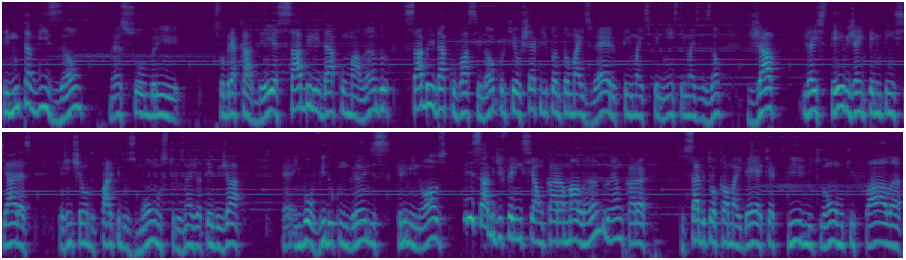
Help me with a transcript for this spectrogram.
tem muita visão, né, sobre sobre a cadeia, sabe lidar com o malandro, sabe lidar com o vacilão, porque o chefe de plantão mais velho, que tem mais experiência, tem mais visão, já já esteve já em penitenciárias que a gente chama do Parque dos Monstros, né? Já teve já é, envolvido com grandes criminosos. Ele sabe diferenciar um cara malandro, né? Um cara que sabe trocar uma ideia, que é firme, que honra o que fala,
